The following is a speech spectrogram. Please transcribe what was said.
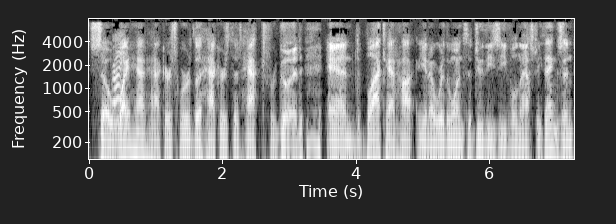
So Right. white hat hackers were the hackers that hacked for good, and black hat, ha- you know, were the ones that do these evil, nasty things. And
